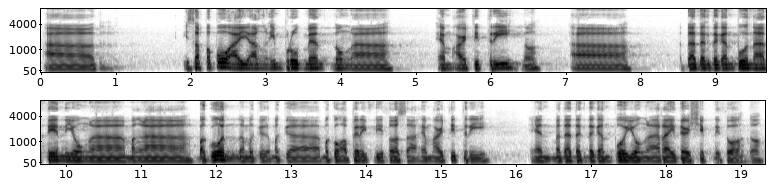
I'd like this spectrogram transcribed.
Uh, isa pa po ay ang improvement ng uh, MRT3, no? Ah, dadagdagan po natin yung ah, mga bagon na mag, mag, ah, mag-ooperate dito sa MRT3 and madadagdagan po yung ah, ridership nito, no?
